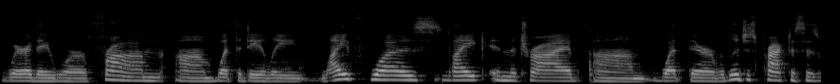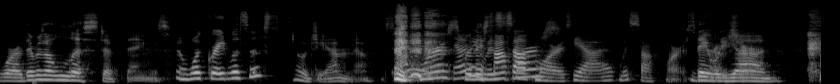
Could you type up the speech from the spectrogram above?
where they were from, um, what the daily life was like in the tribe, um, what their religious practices were. There was a list of things. And what grade was this? Oh, gee, I don't know. Sophomores? Yeah, were they sophomores? sophomores? Yeah, it was sophomores. They were pretty sure. young.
